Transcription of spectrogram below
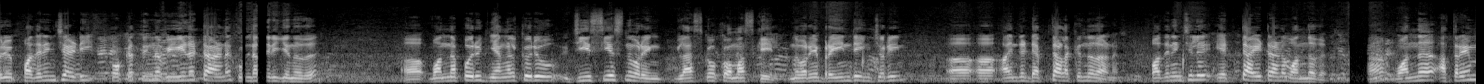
ഒരു പതിനഞ്ച് അടി പൊക്കത്തിൽ നിന്ന് വീണിട്ടാണ് കൊണ്ടുവന്നിരിക്കുന്നത്. വന്നപ്പോൾ ഒരു ഞങ്ങൾക്കൊരു ജി സി എസ് എന്ന് പറയും ഗ്ലാസ്കോ കോമ സ്കെയിൽ എന്ന് പറയും. ബ്രെയിനിന്റെ ഇഞ്ചുറി അതിന്റെ ഡെപ്ത് അളക്കുന്നതാണ്. പതിനഞ്ചിൽ എട്ടായിട്ടാണ് വന്നത്. വന്ന് അത്രയും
